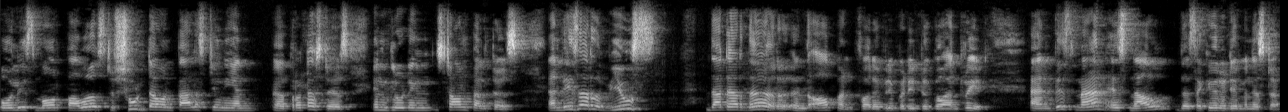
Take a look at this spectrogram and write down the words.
police more powers to shoot down Palestinian uh, protesters, including stone pelters. And these are the views that are there in the open for everybody to go and read. And this man is now the security minister.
